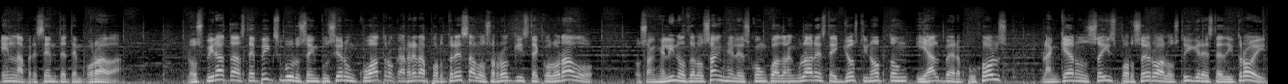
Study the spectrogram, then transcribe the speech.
en la presente temporada. Los Piratas de Pittsburgh se impusieron 4 carreras por 3 a los Rockies de Colorado. Los Angelinos de Los Ángeles, con cuadrangulares de Justin Upton y Albert Pujols, blanquearon 6 por 0 a los Tigres de Detroit.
